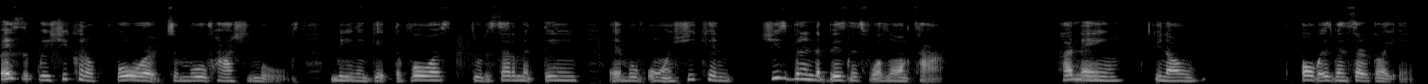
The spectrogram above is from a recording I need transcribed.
basically, she could afford to move how she moves, meaning get divorced, do the settlement thing, and move on. She can. She's been in the business for a long time her name, you know, always been circulating.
